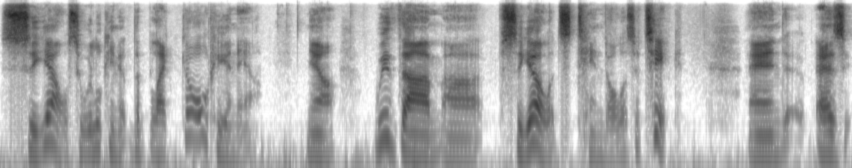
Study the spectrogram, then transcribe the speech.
CL so we're looking at the black gold here now. Now with um, uh, CL it's $10 a tick. And as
